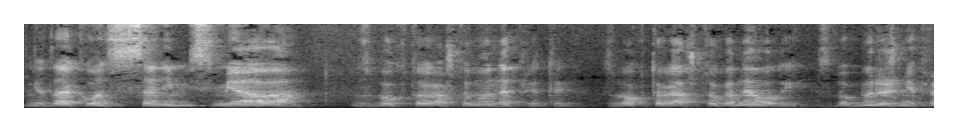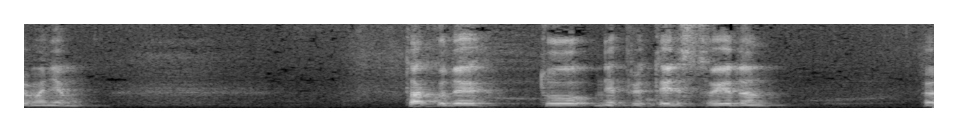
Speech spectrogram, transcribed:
je tako on se sa njim ismijava zbog toga što mu je neprijatelj, zbog toga što ga ne voli, zbog mržnje prema njemu. Tako da je to neprijateljstvo jedan e,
